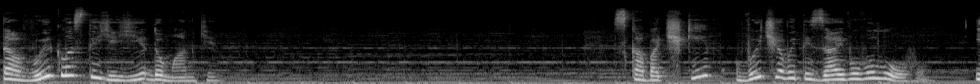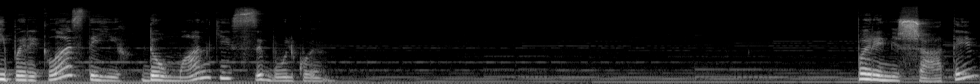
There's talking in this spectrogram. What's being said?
Та викласти її до манки. Кабачків вичавити зайву вологу і перекласти їх до манки з цибулькою. Перемішати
